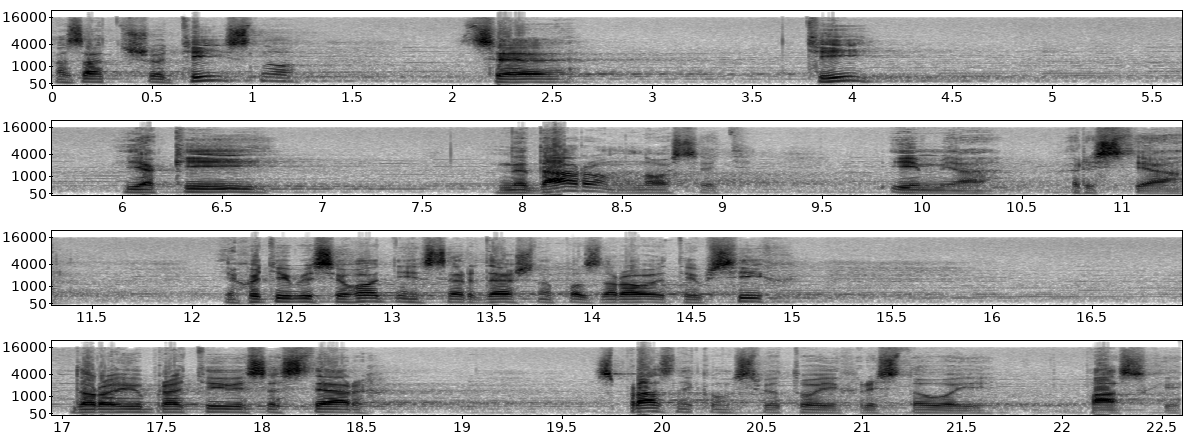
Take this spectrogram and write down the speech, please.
казати, що дійсно це ті, які недаром носять ім'я християн. Я хотів би сьогодні сердечно поздоровити всіх, дорогих братів і сестер, з праздником Святої Христової Пасхи.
